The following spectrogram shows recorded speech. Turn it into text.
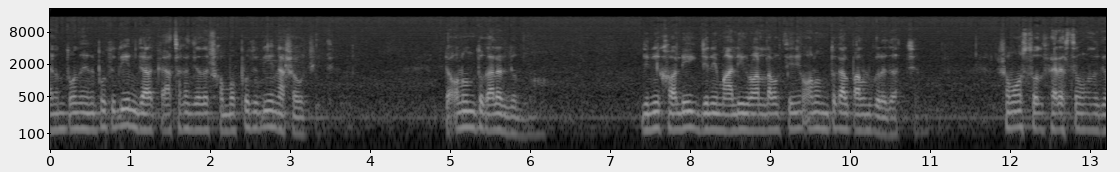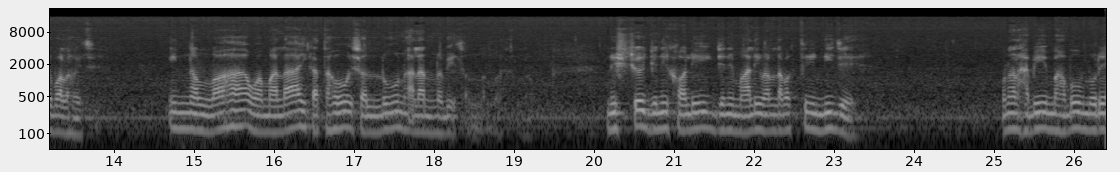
এখন তোমাদের প্রতিদিন যারা কাছাকাছি যাদের সম্ভব প্রতিদিন আসা উচিত। এটা অনন্তকালের জন্য। যিনি খলিক, যিনি মালিক আল্লাহ তিনি অনন্তকাল পালন করে যাচ্ছেন। সমস্ত ফেরেস্তের মধ্যে বলা হয়েছে, ইন্নাল্লাহ ওয়া মালাই কাতাহু সাল্লুন আলান নবী নিশ্চয়ই যিনি খলিক, যিনি মালিক আল্লাহ তিনি নিজে ওনার হাবিব মাহবুব নুরে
